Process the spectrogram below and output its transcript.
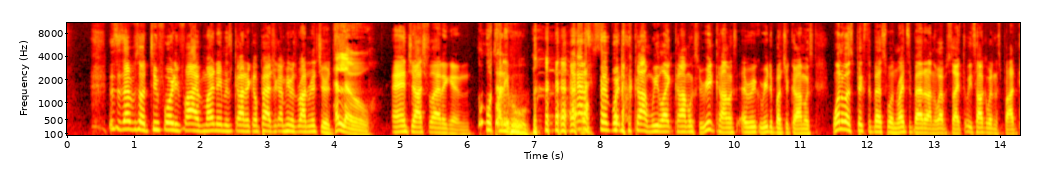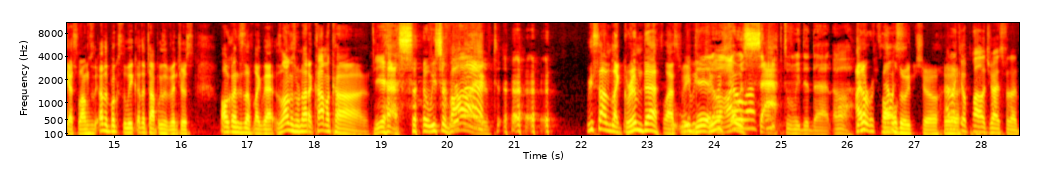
This is episode 245. My name is Conor Kilpatrick. I'm here with Ron Richards Hello. And Josh Flanagan. Comment allez-vous? At iFanboy.com, we like comics. We read comics. Every week we read a bunch of comics. One of us picks the best one, writes about it on the website that we talk about in this podcast, along with the other books of the week, other topics of interest, all kinds of stuff like that. As long as we're not at Comic Con. Yes, we survived. We sounded like grim death last We week. did. do Oh, I was last sapped when we did that. Oh, I don't recall was- doing the show. I'd like to apologize for the,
